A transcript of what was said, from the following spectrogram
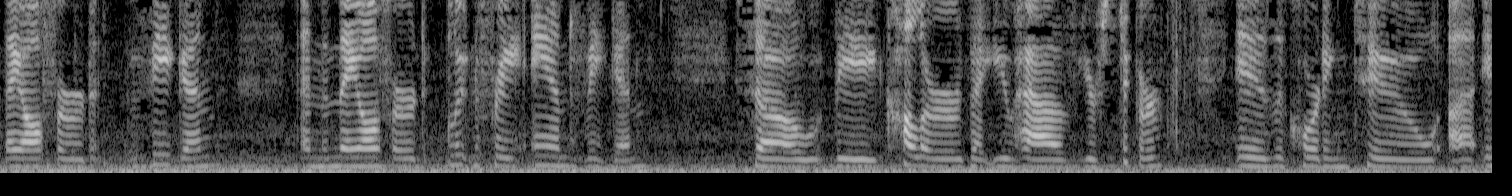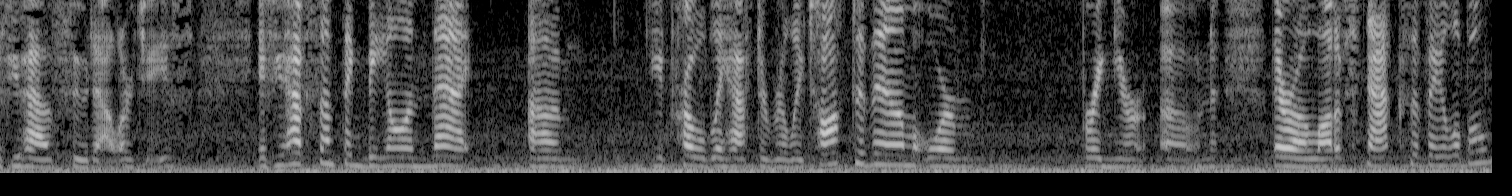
they offered vegan, and then they offered gluten-free and vegan. So the color that you have your sticker is according to uh, if you have food allergies. If you have something beyond that, um, you'd probably have to really talk to them or bring your own. There are a lot of snacks available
